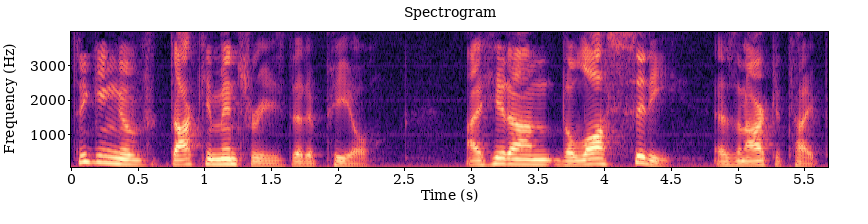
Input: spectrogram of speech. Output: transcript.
Thinking of documentaries that appeal, I hit on The Lost City as an archetype.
